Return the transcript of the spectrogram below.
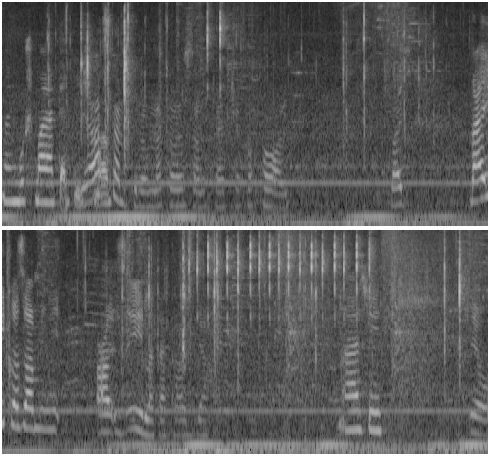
Meg most már neked is Ja, van. azt nem tudom, nekem ez nem kell, csak a hal. Vagy melyik az, ami az életet adja? Ez itt. Jó,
